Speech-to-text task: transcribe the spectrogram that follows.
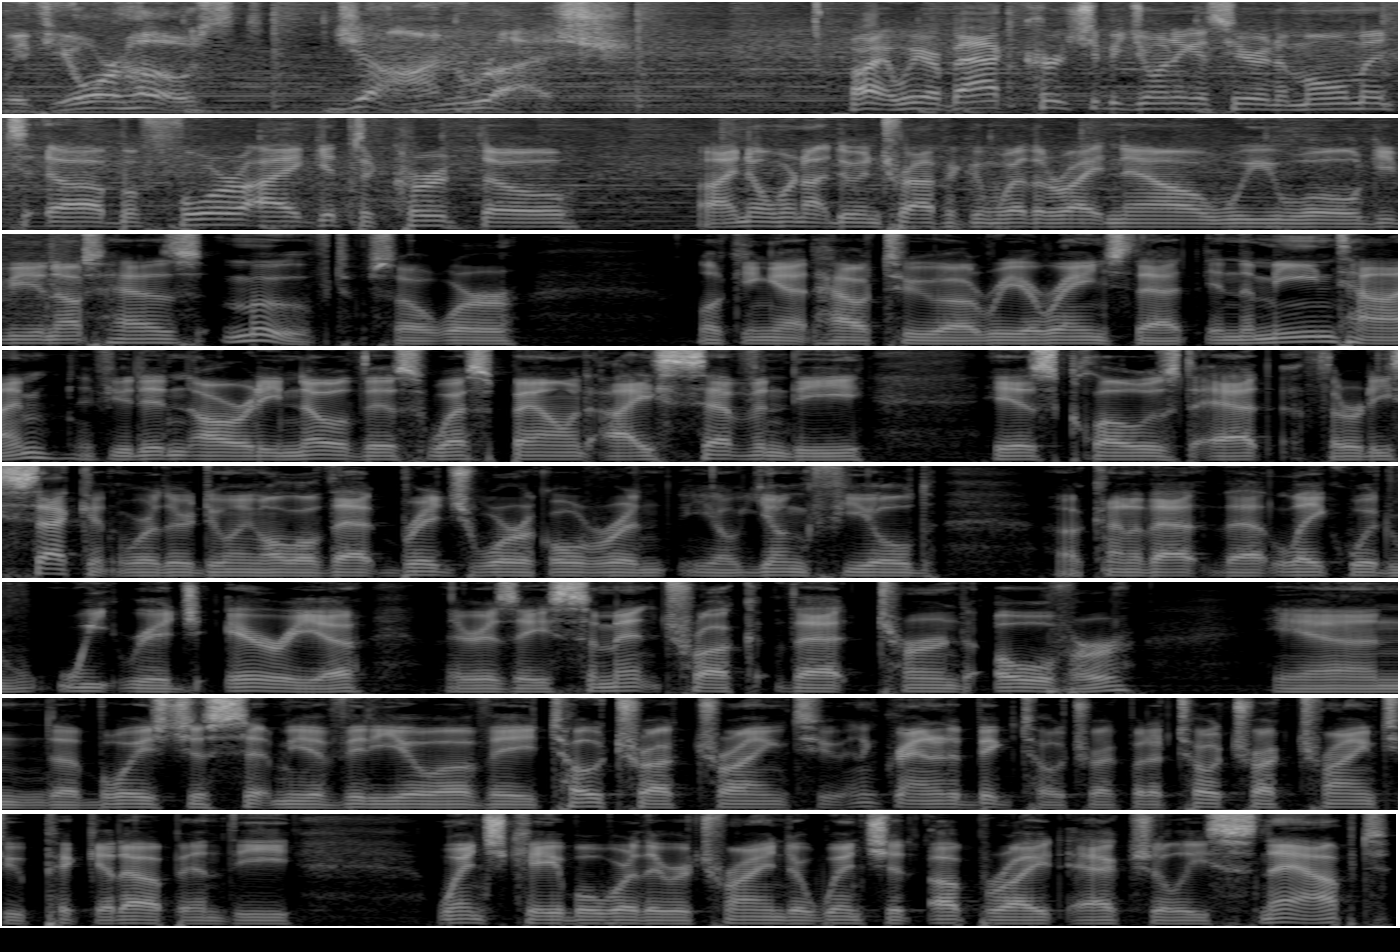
With your host, John Rush. All right, we are back. Kurt should be joining us here in a moment. Uh, before I get to Kurt, though, I know we're not doing traffic and weather right now. We will give you enough has moved, so we're looking at how to uh, rearrange that. In the meantime, if you didn't already know this, westbound I 70 is closed at 32nd, where they're doing all of that bridge work over in you know Youngfield, uh, kind of that that Lakewood Wheat Ridge area. There is a cement truck that turned over. And uh, boys just sent me a video of a tow truck trying to, and granted, a big tow truck, but a tow truck trying to pick it up. And the winch cable where they were trying to winch it upright actually snapped.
